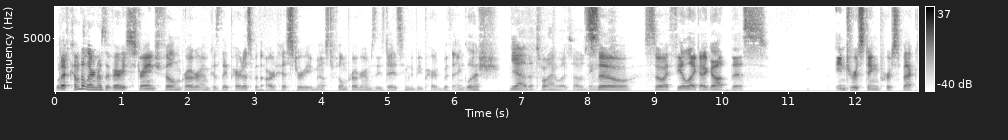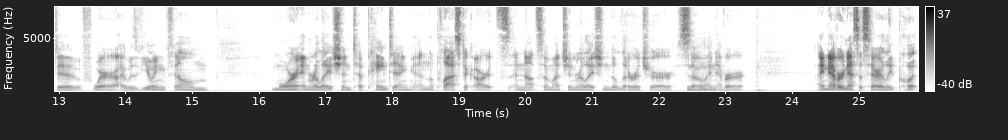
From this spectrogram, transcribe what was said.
what I've come to learn was a very strange film program because they paired us with art history. Most film programs these days seem to be paired with English. Yeah, that's what I was. I was English. So, so I feel like I got this interesting perspective where I was viewing film more in relation to painting and the plastic arts and not so much in relation to literature. So I never I never necessarily put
